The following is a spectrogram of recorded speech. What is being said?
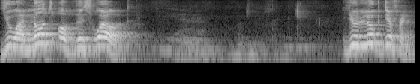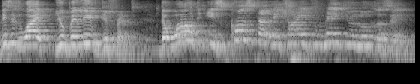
You are not of this world. You look different. This is why you believe different. The world is constantly trying to make you look the same.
